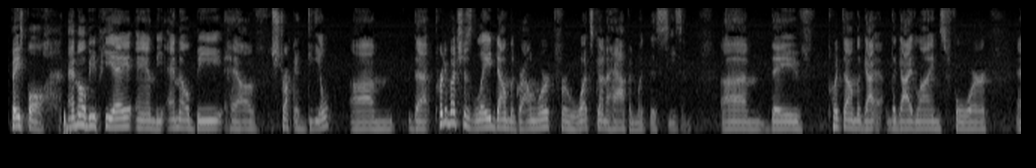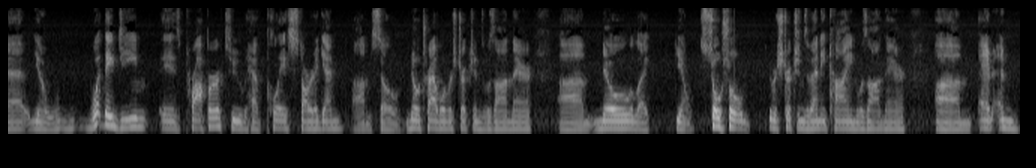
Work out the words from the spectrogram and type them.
baseball, MLBPA and the MLB have struck a deal um, that pretty much has laid down the groundwork for what's going to happen with this season. Um, they've put down the, gui- the guidelines for uh, you know what they deem is proper to have play start again. Um, so no travel restrictions was on there. Um, no like you know social restrictions of any kind was on there. Um, and and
